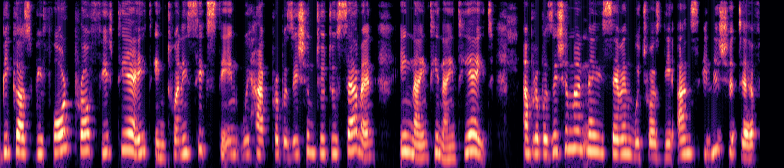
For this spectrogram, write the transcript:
Because before Pro 58 in 2016, we had Proposition 227 in 1998. And Proposition 97, which was the Unz initiative,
